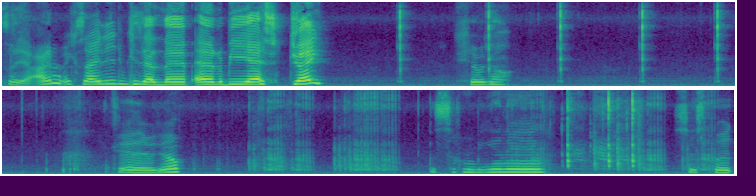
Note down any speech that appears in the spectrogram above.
So yeah, I'm excited because I love LBSG. Here we go. Okay, there we go. This stuff from the beginning. Let's just put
